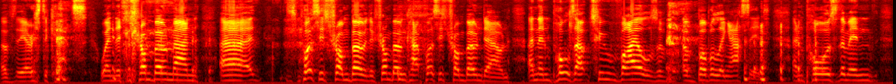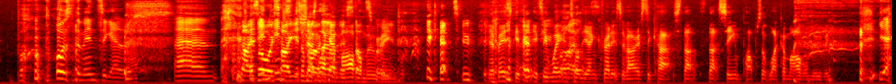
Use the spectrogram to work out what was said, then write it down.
of the Aristocats when the trombone man uh, puts his trombone, the trombone cat puts his trombone down and then pulls out two vials of, of bubbling acid and pours them in pours them in together. Um, That is always in- how you show almost a like a chemist Marvel on movie. screen. you get two. Yeah, basically, if you, get if you two wait until the end credits of Aristocats, that that scene pops up like a Marvel movie. yeah.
